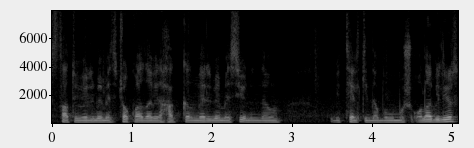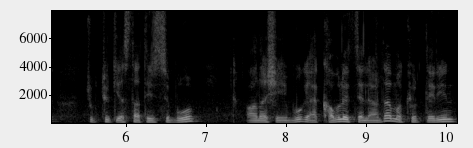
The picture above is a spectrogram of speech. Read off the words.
statü verilmemesi, çok fazla bir hakkın verilmemesi yönünde bir telkinde bulunmuş olabilir. Çünkü Türkiye stratejisi bu. Ana şeyi bu. Yani kabul etseler de ama Kürtlerin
